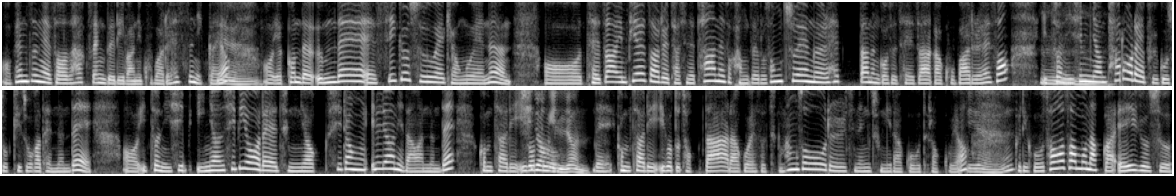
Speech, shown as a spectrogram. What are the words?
어, 편승해서 학생들이 많이 고발을 했으니까요. 예. 어, 예컨대 음대의 C 교수의 경우에는 어, 제자인 피해자를 자신의 차 안에서 강제로 성추행을 했 했다는 것을 제자가 고발을 해서 2020년 8월에 불구속 기소가 됐는데 어 2022년 12월에 징역 실형 1년이 나왔는데 검찰이 이것도 실형 1년. 네, 검찰이 이것도 적다라고 해서 지금 항소를 진행 중이라고 들었고요. 예. 그리고 서서문학과 A 교수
